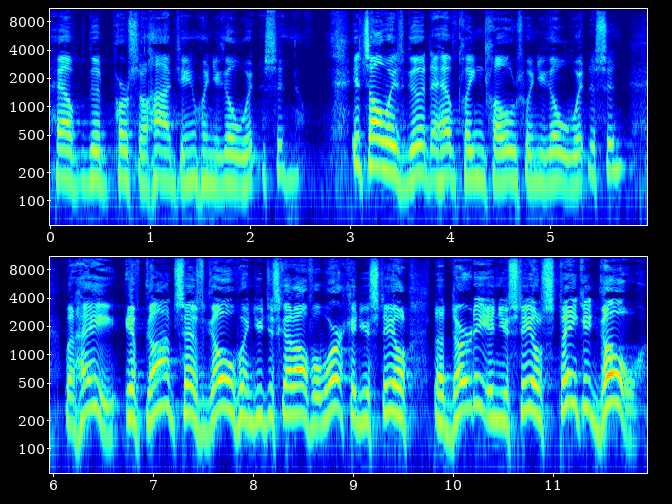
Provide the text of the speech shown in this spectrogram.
have good personal hygiene when you go witnessing. It's always good to have clean clothes when you go witnessing. But hey, if God says go when you just got off of work and you're still dirty and you're still stinking, go.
